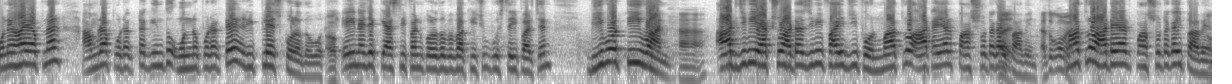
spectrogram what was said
মনে হয় আপনার আমরা প্রোডাক্টটা কিন্তু অন্য প্রোডাক্টে রিপ্লেস করে দেবো। এই না যে ক্যাশ রিফান্ড করে দেবো বা কিছু বুঝতেই পারছেন। ভিভো টি ওয়ান আট জিবি একশো আঠাশ জিবি ফাইভ জি ফোন মাত্র আট হাজার পাঁচশো টাকায় পাবেন। মাত্র আট হাজার পাঁচশো টাকায় পাবেন।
